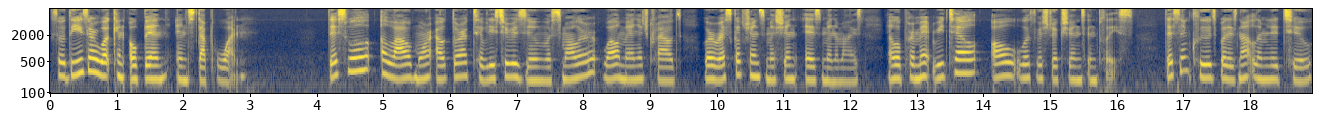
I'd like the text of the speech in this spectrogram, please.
So these are what can open in step 1. This will allow more outdoor activities to resume with smaller, well managed crowds where risk of transmission is minimized and will permit retail all with restrictions in place. This includes, but is not limited to,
